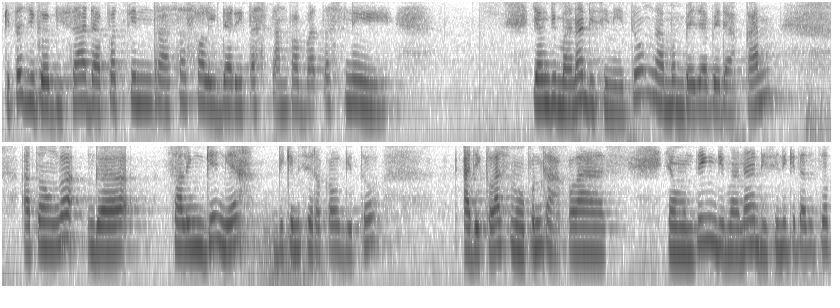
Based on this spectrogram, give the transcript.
kita juga bisa dapetin rasa solidaritas tanpa batas nih. Yang di mana di sini itu nggak membeda-bedakan atau enggak nggak saling geng ya bikin circle gitu. Adik kelas maupun kakak kelas. Yang penting di mana di sini kita tetap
